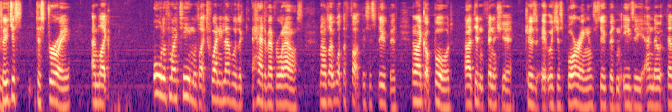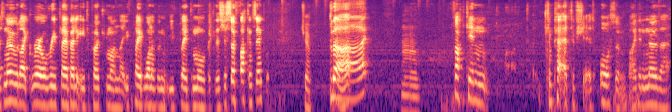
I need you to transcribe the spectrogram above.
So you just destroy, and like all of my team was like 20 levels ahead of everyone else. And I was like, what the fuck, this is stupid. And I got bored, and I didn't finish it because it was just boring and stupid and easy, and there, there's no like real replayability to Pokemon. Like you've played one of them, you've played them all because it's just so fucking simple. True. But but Mm. fucking competitive shit is awesome. But I didn't know that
